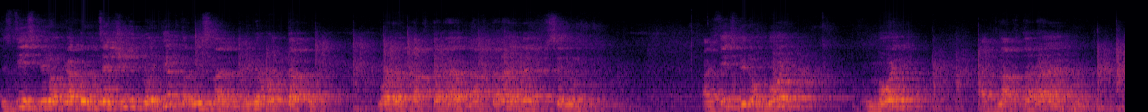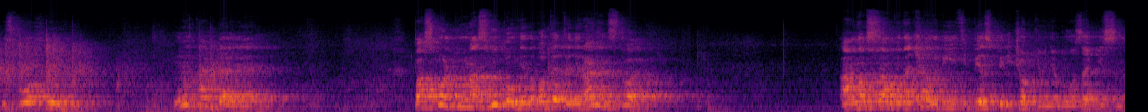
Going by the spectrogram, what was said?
Здесь берем какой-нибудь очередной вектор, не знаю, например, вот такой. 0, 1, 2, 1, 2, дальше все нули. А здесь берем 0, 0, 1, 2 и сплошь нули. Ну и так далее. Поскольку у нас выполнено вот это неравенство, а оно с самого начала, видите, без перечеркивания было записано,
